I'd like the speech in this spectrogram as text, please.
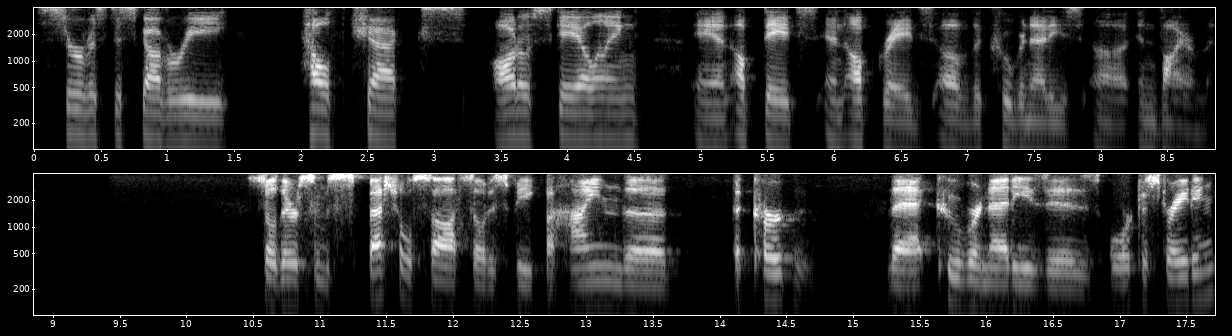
service discovery, health checks, auto scaling, and updates and upgrades of the Kubernetes uh, environment. So there's some special sauce, so to speak, behind the the curtain that Kubernetes is orchestrating.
